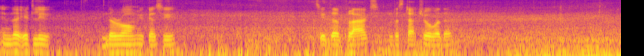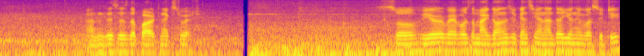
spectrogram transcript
in the Italy in the Rome you can see See the flags, the statue over there. And this is the park next to it. So here where was the McDonald's you can see another university.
